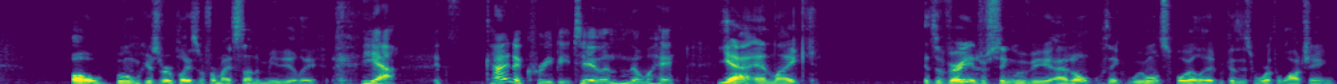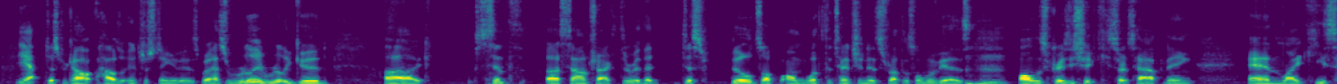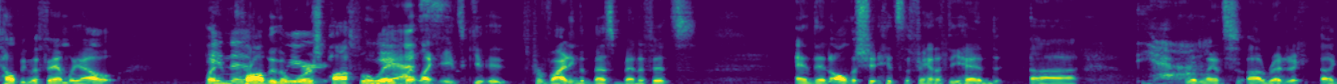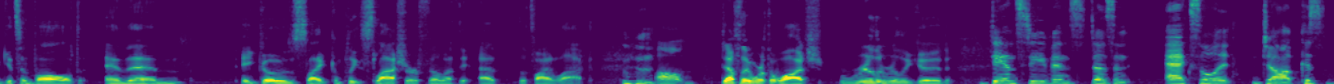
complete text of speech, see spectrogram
oh, boom, here's a replacement for my son immediately. Yeah. It's kind of creepy too in the way. Yeah, and like it's a very interesting movie. I don't think we won't spoil it because it's worth watching. Yeah. just because how interesting it is. But it has a really, really good uh, synth uh, soundtrack through it that just builds up on what the tension is throughout this whole movie as Mm-hmm. all this crazy shit starts happening, and like he's helping the family out. But In in the probably the weird- worst possible way, but like it's it's providing the best benefits, and then all the shit hits the fan at the end. Uh, Yeah. when Lance uh, Reddick uh, gets involved, and then it goes like complete slasher film at the at the final act. Mm-hmm. Um, definitely worth a watch. Really, really good. Dan Stevens does an excellent job because,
